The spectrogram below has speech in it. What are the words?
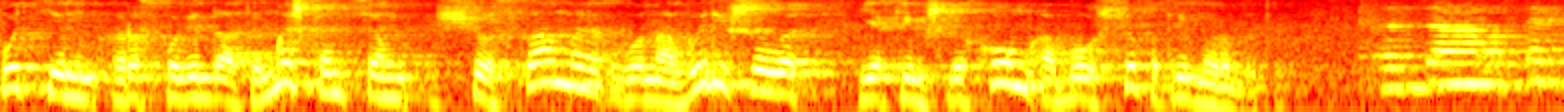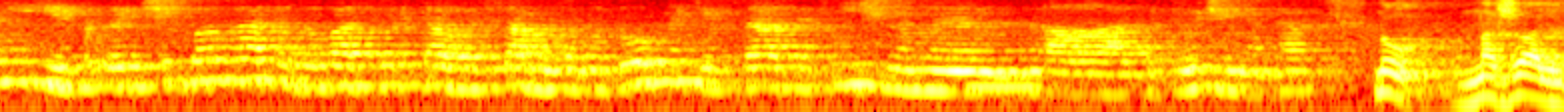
потім розповідати мешканцям, що саме вона вирішила, яким шляхом або що потрібно робити. За останній рік чи багато до вас зверталось саме забудовників за технічними а, заключеннями? Так? Ну на жаль,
